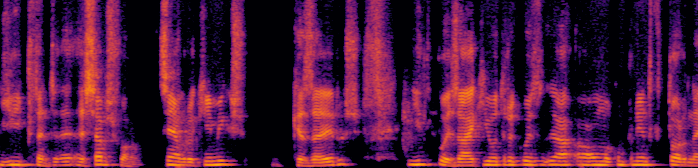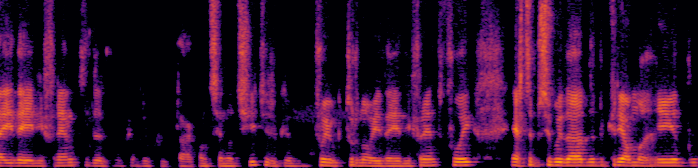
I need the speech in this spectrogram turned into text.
E, portanto, as chaves foram sem agroquímicos, caseiros, e depois há aqui outra coisa, há, há uma componente que torna a ideia diferente de, do, do, que está acontecendo noutros sítios, que foi o que tornou a ideia diferente, foi esta possibilidade de criar uma rede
